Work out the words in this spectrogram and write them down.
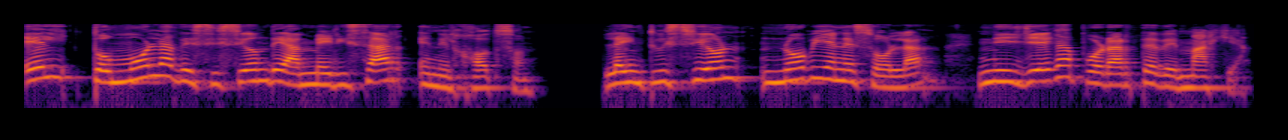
él tomó la decisión de amerizar en el Hudson. La intuición no viene sola ni llega por arte de magia.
